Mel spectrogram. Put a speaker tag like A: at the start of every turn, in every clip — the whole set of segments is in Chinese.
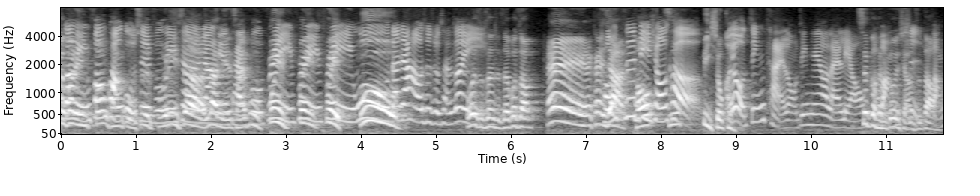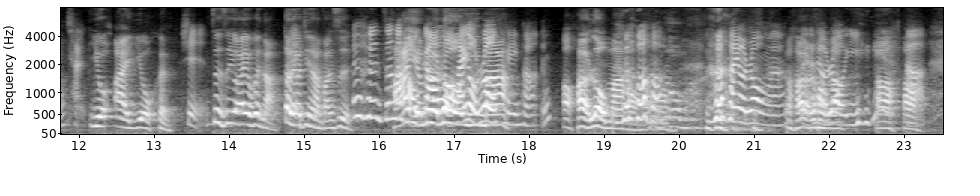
A: 迎光临疯狂股市福利社，让你的财富 free free free！呜，大家好，我是主持人郑
B: 我是主持人子泽郭总。嘿，来看一下
A: 投资必修课，
B: 必修课，
A: 哎呦，精彩了！今天要来聊
B: 这个很多人想知道，
A: 房产
B: 又爱又恨，
A: 是，
B: 真的是又爱又恨呐！到底要进场房市，
A: 真的还有没有肉？还有肉可以吗？
B: 嗯，哦，还有肉吗？
C: 还有肉吗？
A: 还有肉吗？
B: 还有
A: 肉衣
B: 啊！好，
